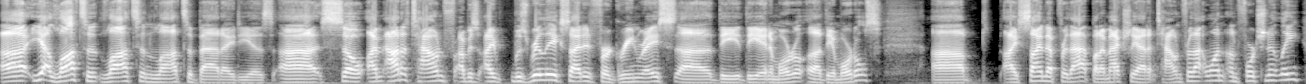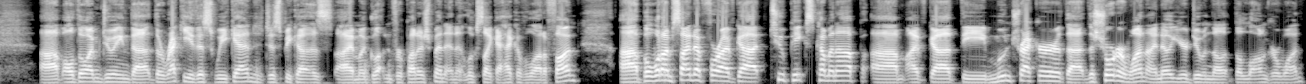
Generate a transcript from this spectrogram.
Uh, yeah, lots of lots and lots of bad ideas. Uh, so I'm out of town. I was I was really excited for Green Race, uh, the the immortal uh, the Immortals. Uh, I signed up for that, but I'm actually out of town for that one, unfortunately. Um, although I'm doing the the recce this weekend, just because I'm a glutton for punishment, and it looks like a heck of a lot of fun. Uh, but what I'm signed up for, I've got two peaks coming up. Um, I've got the Moon Trekker, the the shorter one. I know you're doing the the longer one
